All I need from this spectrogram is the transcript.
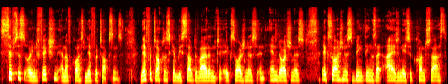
sepsis or infection, and of course nephrotoxins. Nephrotoxins can be subdivided into exogenous and endogenous. Exogenous being things like iodinated contrast,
